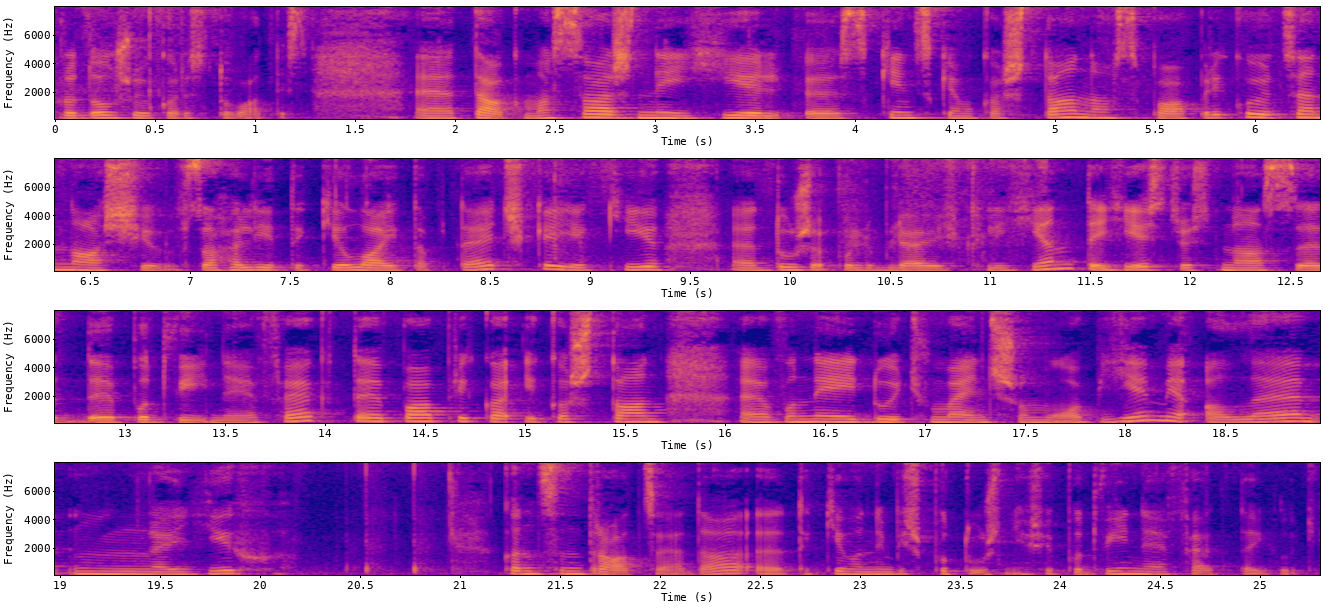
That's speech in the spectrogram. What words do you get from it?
Продовжую користуватись. Е, Так, масажний гель е, з кінським каштаном, з паприкою. Це наші взагалі такі лайт-аптечки, які е, дуже полюбляють клієнти. Є ось у нас подвійний ефект паприка і каштан. Вони йдуть в меншому об'ємі, але їх концентрація, да, е, такі вони більш потужніші, подвійний ефект дають.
